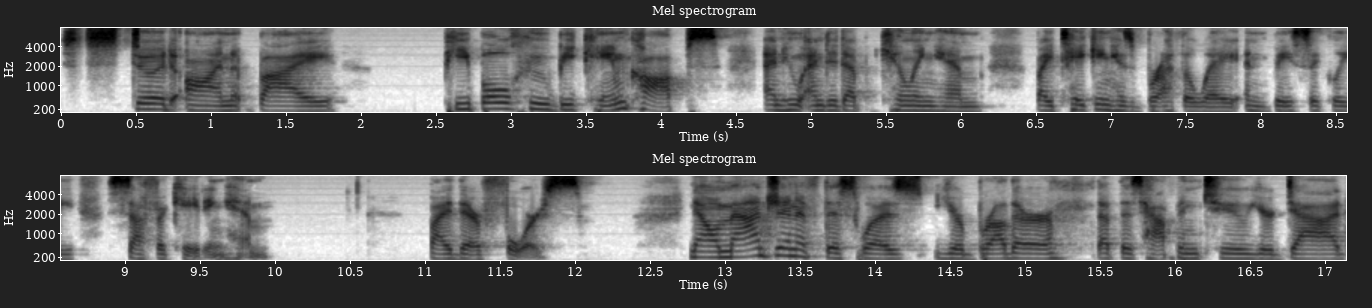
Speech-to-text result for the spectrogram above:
stood on by people who became cops and who ended up killing him by taking his breath away and basically suffocating him by their force. Now, imagine if this was your brother that this happened to, your dad,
